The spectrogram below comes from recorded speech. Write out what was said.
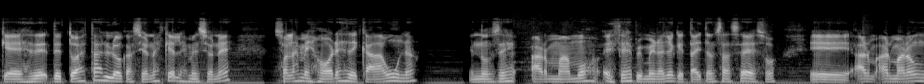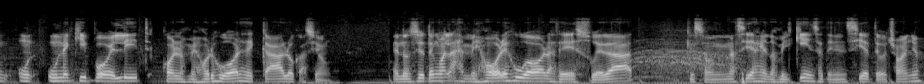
que es de, todas estas locaciones que les mencioné, son las mejores de cada una. Entonces armamos, este es el primer año que Titans hace eso, eh, armaron un, equipo elite con los mejores jugadores de cada locación. Entonces yo tengo a las mejores jugadoras de su edad, que son nacidas en el 2015, tienen 7, 8 años,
